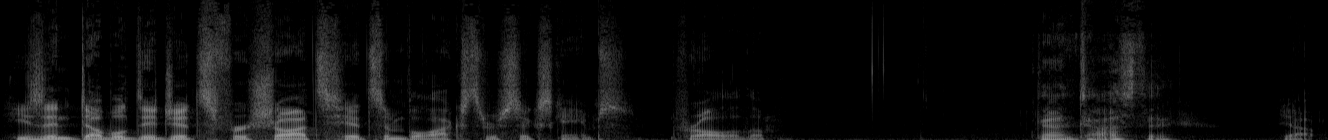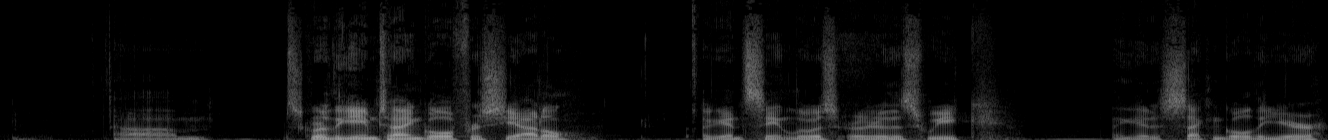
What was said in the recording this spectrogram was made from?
He's in double digits for shots, hits, and blocks through six games for all of them. Fantastic. Yeah. Um, scored the game time goal for Seattle against St. Louis earlier this week. They get a second goal of the year.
